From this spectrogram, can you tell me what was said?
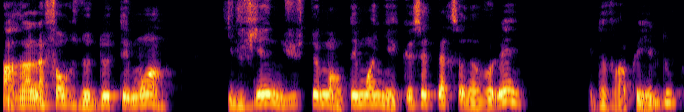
par la force de deux témoins, qu'ils viennent justement témoigner que cette personne a volé, il devra payer le double.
